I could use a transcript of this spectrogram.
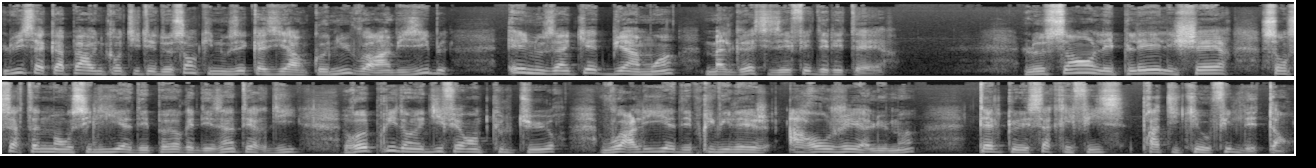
lui s'accapare une quantité de sang qui nous est quasi inconnue, voire invisible, et nous inquiète bien moins malgré ses effets délétères. Le sang, les plaies, les chairs sont certainement aussi liés à des peurs et des interdits repris dans les différentes cultures, voire liés à des privilèges arrogés à l'humain, tels que les sacrifices pratiqués au fil des temps.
